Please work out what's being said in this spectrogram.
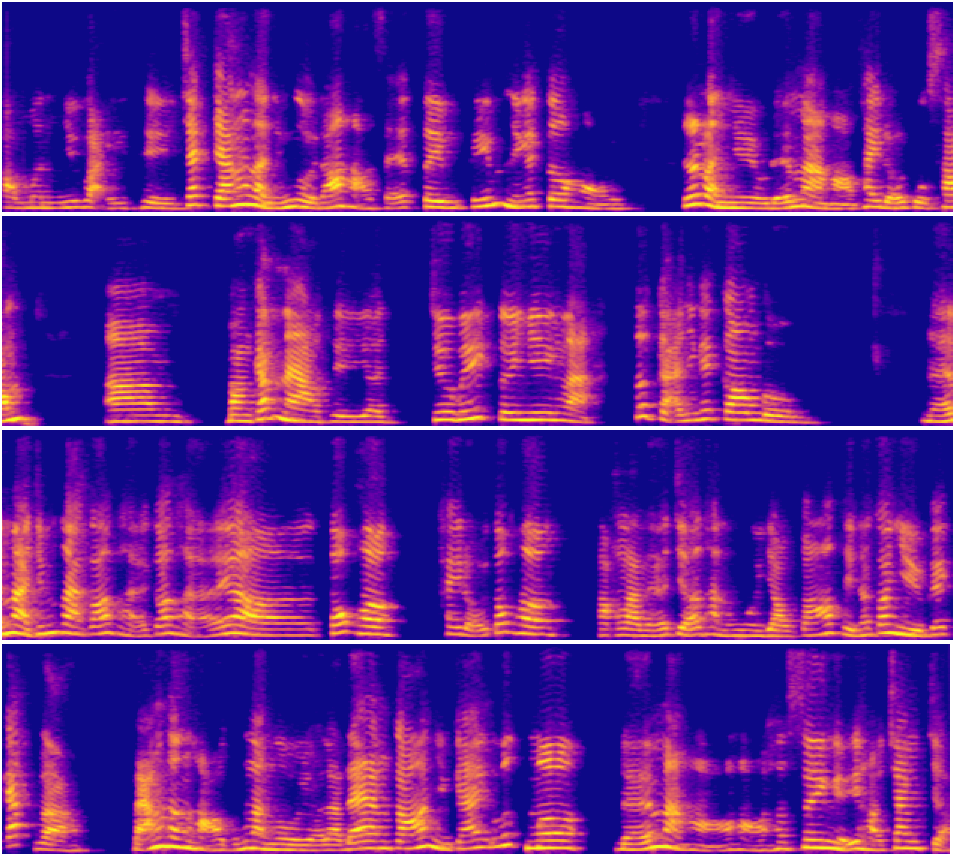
lòng mình như vậy thì chắc chắn là những người đó họ sẽ tìm kiếm những cái cơ hội rất là nhiều để mà họ thay đổi cuộc sống. À, bằng cách nào thì ờ, chưa biết. Tuy nhiên là tất cả những cái con đường để mà chúng ta có thể có thể uh, tốt hơn thay đổi tốt hơn hoặc là để trở thành một người giàu có thì nó có nhiều cái cách và bản thân họ cũng là người là đang có những cái ước mơ để mà họ họ suy nghĩ họ trăn trở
